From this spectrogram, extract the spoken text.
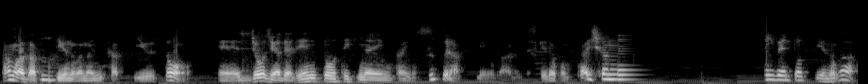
玉田っていうのが何かっていうと、えージョージアでは伝統的な宴会のスプラっていうのがあるんですけど、この大使館のイベントっていうのが、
